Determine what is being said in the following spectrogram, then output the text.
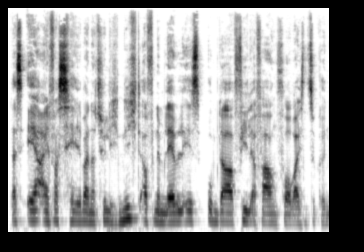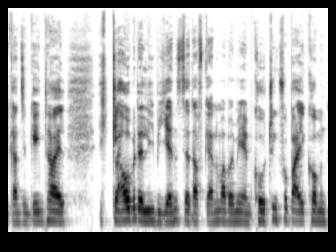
dass er einfach selber natürlich nicht auf einem Level ist, um da viel Erfahrung vorweisen zu können. Ganz im Gegenteil, ich glaube, der liebe Jens, der darf gerne mal bei mir im Coaching vorbeikommen.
